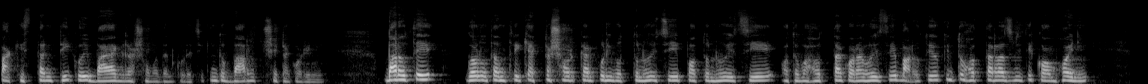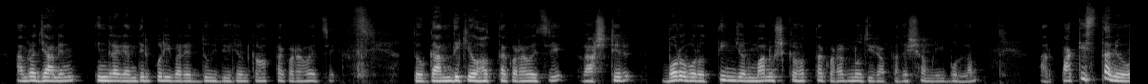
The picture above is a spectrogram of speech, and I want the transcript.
পাকিস্তান ঠিক ওই বায়াগ্রা সমাধান করেছে, কিন্তু ভারত সেটা করেনি। ভারতে গণতান্ত্রিক একটা সরকার পরিবর্তন হয়েছে, পতন হয়েছে, অথবা হত্যা করা হয়েছে। ভারতেও কিন্তু হত্যা রাজনীতি কম হয়নি। আমরা জানেন, ইন্দিরা গান্ধীর পরিবারের দুই দুইজনকে হত্যা করা হয়েছে। তো গান্ধীকেও হত্যা করা হয়েছে। রাষ্ট্রের বড় বড় তিনজন মানুষকে হত্যা করার নজির আপনাদের সামনেই বললাম। আর পাকিস্তানেও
